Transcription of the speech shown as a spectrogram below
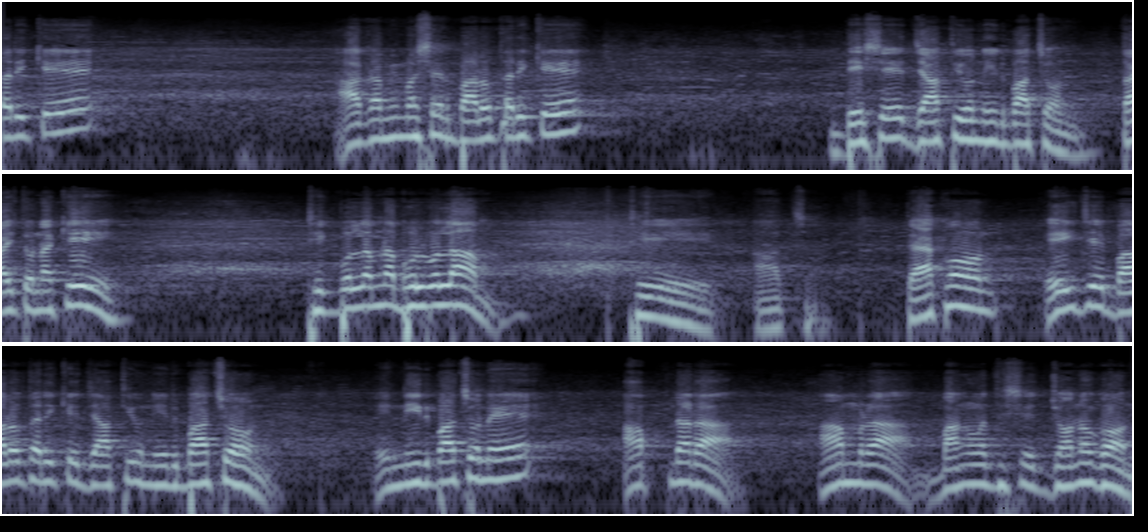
তারিখে, আগামী মাসের বারো তারিখে দেশে জাতীয় নির্বাচন, তাই তো নাকি? ঠিক বললাম না ভুল বললাম? ঠিক। আচ্ছা। তো এখন এই যে বারো তারিখে জাতীয় নির্বাচন, এই নির্বাচনে আপনারা, আমরা, বাংলাদেশের জনগণ,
